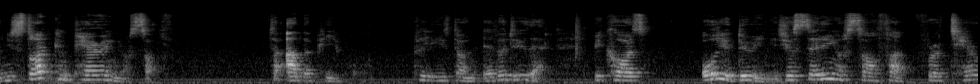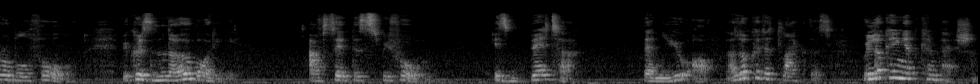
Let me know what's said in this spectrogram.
When you start comparing yourself to other people, please don't ever do that because all you're doing is you're setting yourself up for a terrible fall because nobody, I've said this before, is better than you are. Now look at it like this. We're looking at compassion.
